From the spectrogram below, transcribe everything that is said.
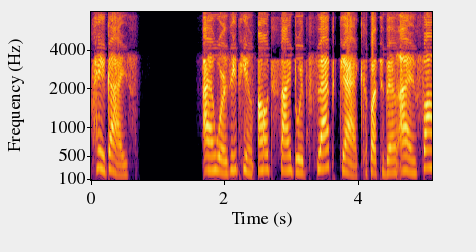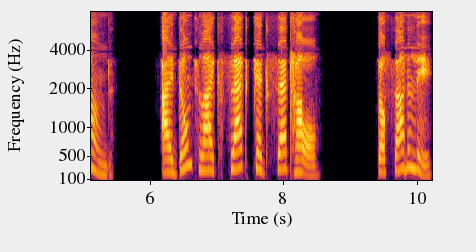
Hey guys. I was eating outside with flapjack but then I found I don't like flapjacks at all. But suddenly,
